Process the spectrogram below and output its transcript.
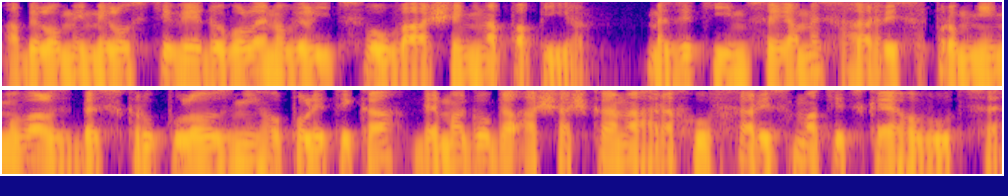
a bylo mi milostivě dovoleno vylít svou vášeň na papír. Mezitím se James Harris proměňoval z bezskrupulózního politika, demagoga a šaška na hrachu v charismatického vůdce.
